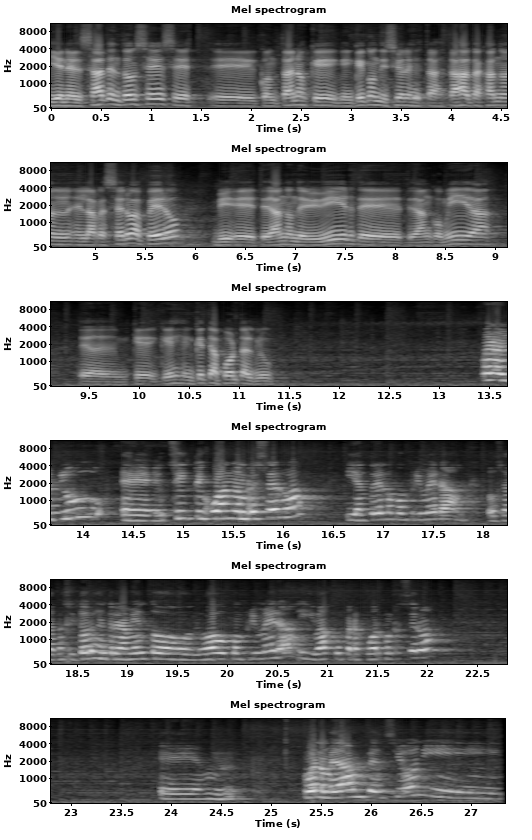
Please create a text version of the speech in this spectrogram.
Y en el SAT entonces, eh, contanos que, en qué condiciones estás. Estás atajando en, la reserva, pero eh, te dan donde vivir, te, dan comida. ¿En qué te aporta el club? Bueno, el club eh, sí estoy jugando en reserva y entreno con primera, o sea, casi todos los entrenamientos los hago con primera y bajo para jugar con reserva. Eh, bueno, me dan pensión y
